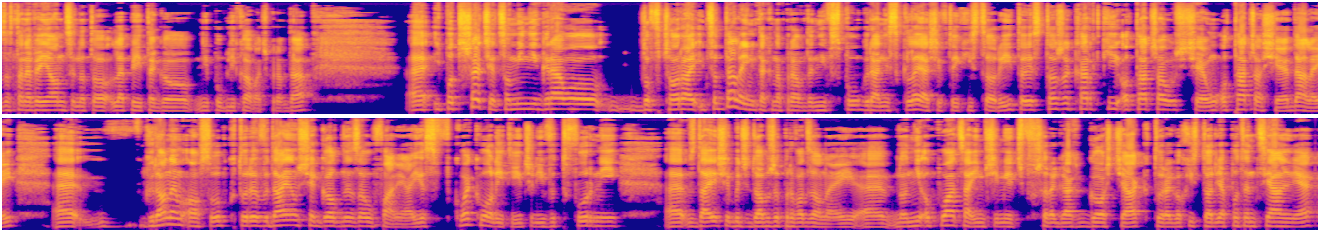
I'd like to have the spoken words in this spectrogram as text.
zastanawiający, no to lepiej tego nie publikować, prawda? E, I po trzecie, co mi nie grało do wczoraj i co dalej mi tak naprawdę nie współgra, nie skleja się w tej historii, to jest to, że kartki otaczał się, otacza się dalej e, gronem osób, które wydają się godne zaufania. Jest w Que Quality, czyli wytwórni, e, zdaje się być dobrze prowadzonej. E, no nie opłaca im się mieć w szeregach gościa, którego historia potencjalnie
